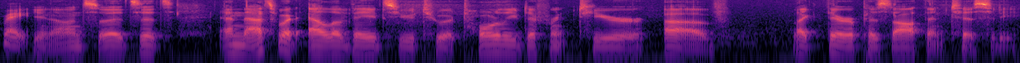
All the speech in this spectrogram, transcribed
Right. You know, and so it's it's and that's what elevates you to a totally different tier of like therapist authenticity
